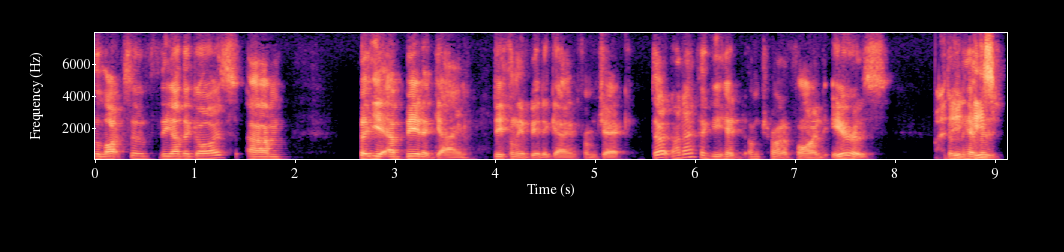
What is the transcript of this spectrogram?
the likes of the other guys. Um, but yeah, a better game, definitely a better game from Jack. Don't, I don't think he had. I'm trying to find errors. He- Didn't have he's his-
